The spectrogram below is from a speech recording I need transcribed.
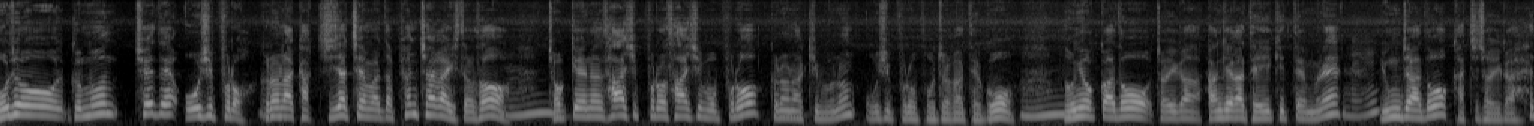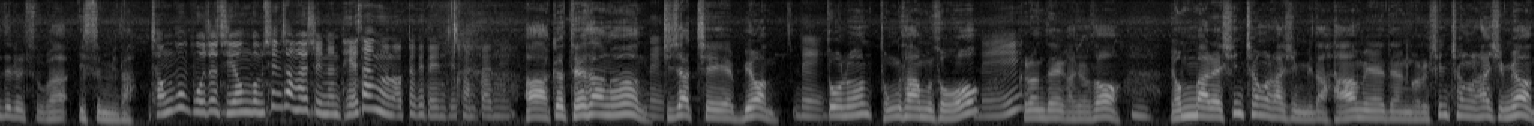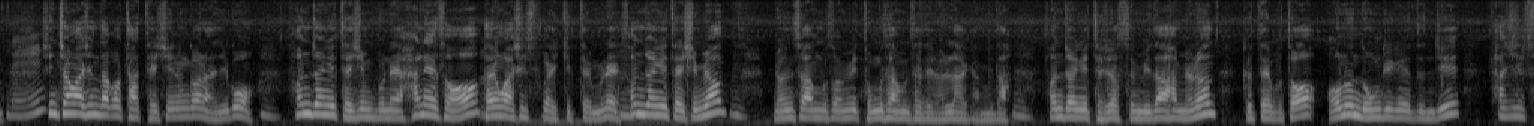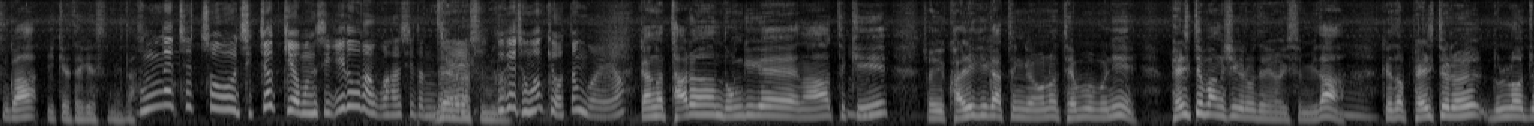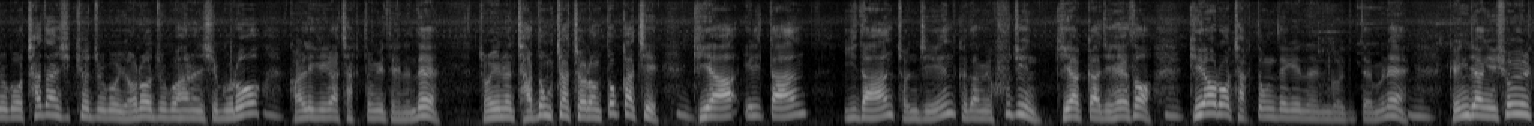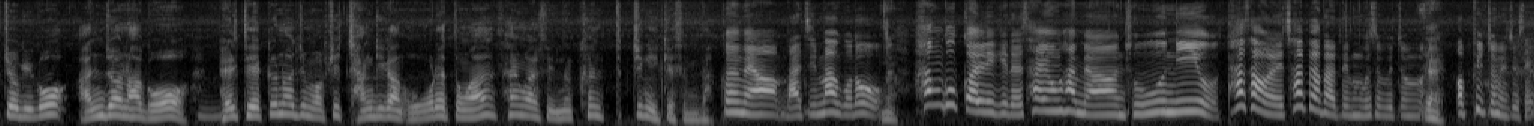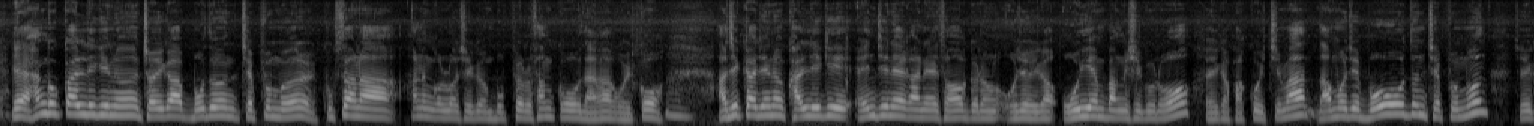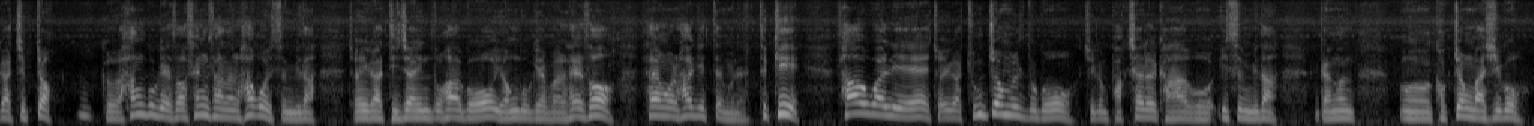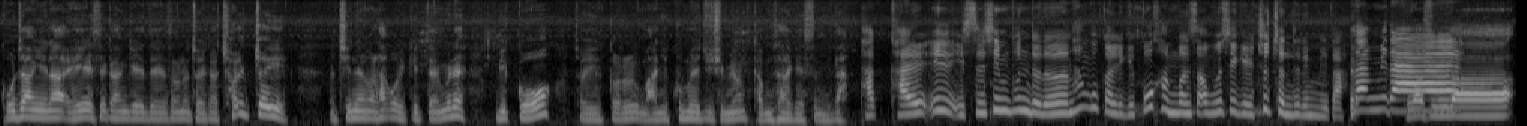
보조금은 최대 50% 그러나 각 지자체마다 편차가 있어서 음. 적게는 40% 45% 그러나 기부는 50% 보조가 되고 농협과도 저희가 관계가 돼 있기 때문에 음. 네. 융자도 같이 저희가 해드릴 수가 있습니다. 정부 보조 지원금 신청할 수 있는 대상은 어떻게 되는지 간단히. 아, 그 대상은 네. 지자체의 면 네. 또는 동사무소 네. 그런 데 가셔서 음. 연말에 신청을 하십니다. 다음 해에 대한 거를 신청을 하시면 네. 음. 신청하신다고 다 되시는 건 아니고 선정이 되신 분에 한해서 사용하 실 수가 있기 때문에 선정이 되시면 면사무소 및 동사무소에 연락이 갑니다. 음. 선정이 되셨습니다 하면은 그때부터 어느 농기계든지 사실 수가 있게 되겠습니다. 국내 최초 직접 기어 방식 1호라고 하시던데 네, 그렇습니다. 그게 정확히 어떤 거예요? 그러니까 다른 농기계나 특히 저희 관리기 같은 경우는 대부분이 벨트 방식으로 되어 있습니다. 그래서 벨트를 눌러주고 차단시켜주고 열어주고 하는 식으로 관리기가 작동이 되는데 저희는 자동차처럼 똑같이 기아 1단, 2단 전진, 그 다음에 후진, 기아까지 해서 기어로 작동되게 되는 거기 때문에 굉장히 효율적이고 안전하고 벨트에 끊어짐 없이 장기간 오랫동안 사용할 수 있는 큰 특징이 있겠습니다. 그러면 마지막으로 네. 한국 관리기를 사용하면 좋은 이유, 타사와의 차별화된 모습을 좀 예. 어필 좀 해주세요. 예, 한국 관리기는 저희가 모든 제품을 국산화하는 걸로 지금 목표로 삼고 나가고 있고 아직까지는 관리기 엔진에 관해서 그런 오- 저희가 OEM 방식으로 저희가 받고 있지만 나머지 모든 제품은 저희가 직접 그 한국에서 생산을 하고 있습니다. 저희가 디자인도 하고 연구 개발해서 사용을 하기 때문에 특히 사후 관리에 저희가 중점을 두고 지금 박차를 가하고 있습니다. 그러니까는 어, 걱정 마시고 고장이나 AS 관계에 대해서는 저희가 철저히 진행을 하고 있기 때문에 믿고 저희 거를 많이 구매해 주시면 감사하겠습니다. 닭갈 일 있으신 분들은 한국 관리기 꼭 한번 써보시길 추천드립니다. 감사합니다. 고맙습니다.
